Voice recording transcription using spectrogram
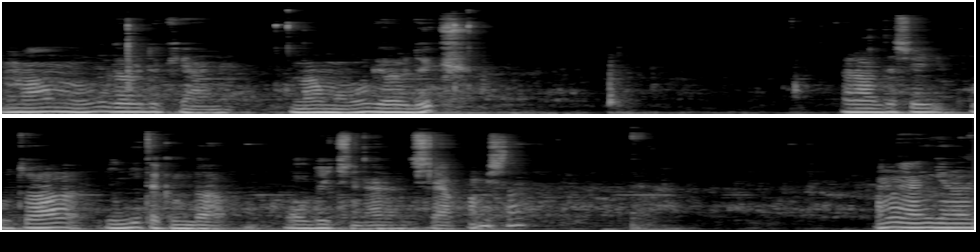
Namov'u gördük yani. Namov'u gördük. Herhalde şey Kurtuğa milli takımda olduğu için herhalde şey yapmamışlar. Ama yani genel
